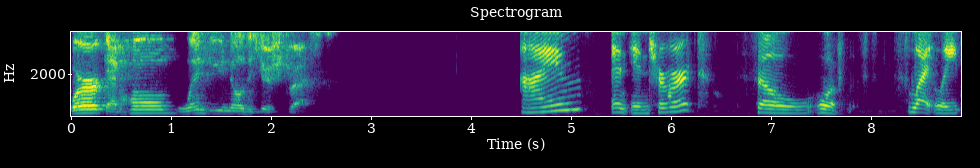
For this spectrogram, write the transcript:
work at home, when do you know that you're stressed? I'm an introvert, so or slightly,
